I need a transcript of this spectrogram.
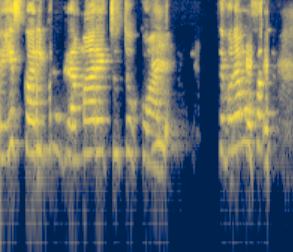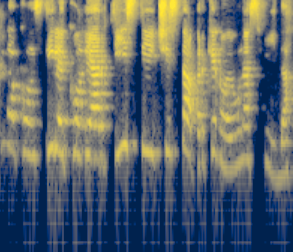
riesco a riprogrammare tutto quanto. Se vogliamo fare la cucina con stile con gli artisti, ci sta, perché no, è una sfida.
